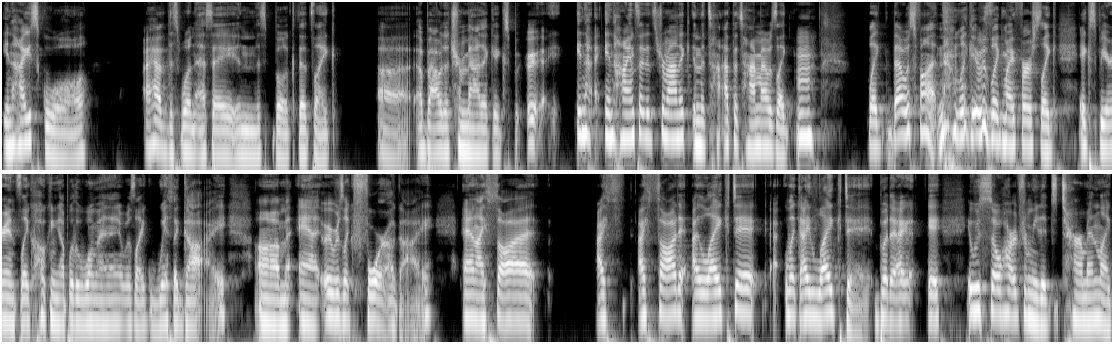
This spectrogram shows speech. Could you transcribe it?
in high school i have this one essay in this book that's like uh about a traumatic experience in in hindsight it's traumatic. In the t- at the time i was like mm, like that was fun. Like it was like my first like experience like hooking up with a woman and it was like with a guy. Um and it was like for a guy. And i thought i th- i thought it, i liked it like i liked it but i it, it was so hard for me to determine like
